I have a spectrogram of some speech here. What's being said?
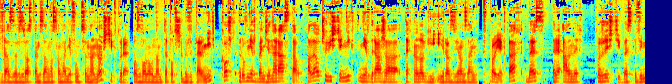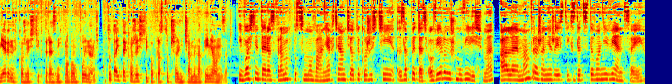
wraz ze wzrostem zaawansowania funkcjonalności, które pozwolą nam te potrzeby wypełnić, koszt również będzie narastał, ale oczywiście nikt nie wdraża technologii i rozwiązań w projektach bez realnych korzyści, bez wymiernych korzyści, które z nich mogą płynąć. A tutaj te korzyści po prostu przeliczamy na pieniądze. I właśnie teraz w ramach podsumowania chciałam Cię o te korzyści zapytać. O wielu już mówiliśmy, ale mam wrażenie, że jest ich zdecydowanie więcej.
